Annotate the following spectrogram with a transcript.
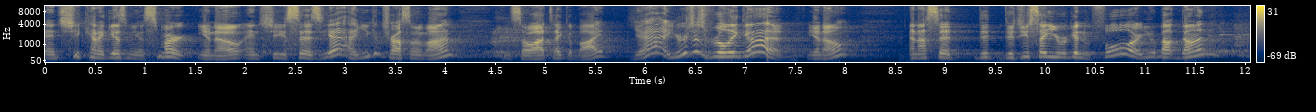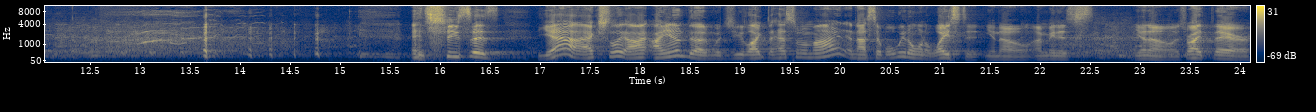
and she kind of gives me a smirk, you know, and she says, Yeah, you can try some of mine. And so I take a bite. Yeah, yours is really good, you know? And I said, Did, did you say you were getting full? Are you about done? and she says, Yeah, actually, I, I am done. Would you like to have some of mine? And I said, Well, we don't want to waste it, you know. I mean, it's, you know, it's right there.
